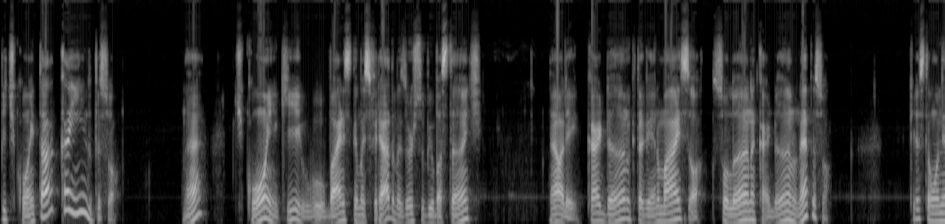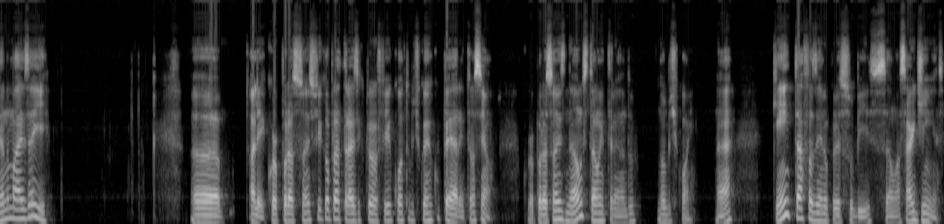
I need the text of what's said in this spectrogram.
Bitcoin está caindo, pessoal. Né? Bitcoin aqui, o Binance deu uma esfriada, mas hoje subiu bastante. Né, olha aí, Cardano que está ganhando mais, ó, Solana, Cardano, né, pessoal? Que eles estão olhando mais aí. Uh, olha aí, corporações ficam para trás da criptografia enquanto o Bitcoin recupera. Então, assim, ó, corporações não estão entrando no Bitcoin, né? Quem está fazendo o preço subir são as sardinhas.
